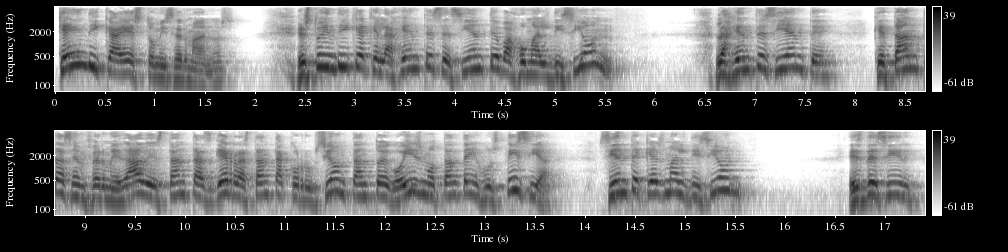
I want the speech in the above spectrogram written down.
¿Qué indica esto, mis hermanos? Esto indica que la gente se siente bajo maldición. La gente siente que tantas enfermedades, tantas guerras, tanta corrupción, tanto egoísmo, tanta injusticia, siente que es maldición. Es decir,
